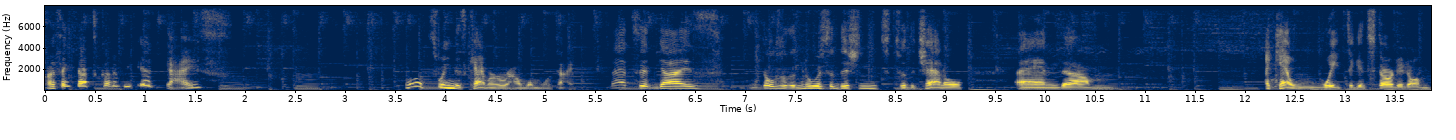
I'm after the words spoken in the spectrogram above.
I think that's going to be it, guys. Let's swing this camera around one more time. That's it, guys. Those are the newest additions to the channel, and um, I can't wait to get started on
